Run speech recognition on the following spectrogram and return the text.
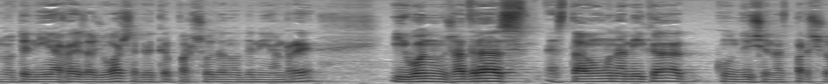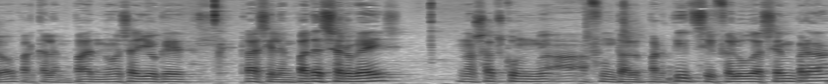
no tenia res a jugar-se, crec que per sota no tenien res, i bueno, nosaltres estàvem una mica condicionats per això, perquè l'empat no és allò que... Clar, si l'empat et serveix, no saps com afrontar el partit, si fer-lo de sempre,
